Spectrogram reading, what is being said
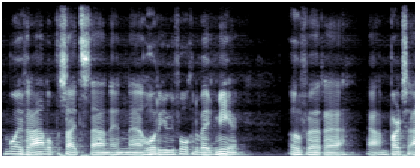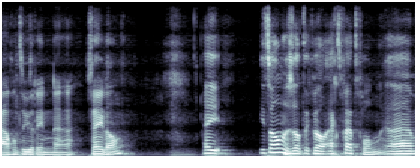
mooie verhalen op de site te staan. En eh, horen jullie volgende week meer over ja, Bart's avontuur in Zeeland. Hey, iets anders dat ik wel echt vet vond. Ehm,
